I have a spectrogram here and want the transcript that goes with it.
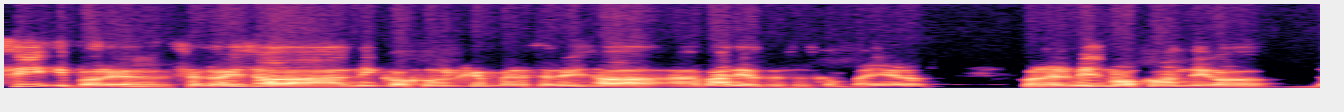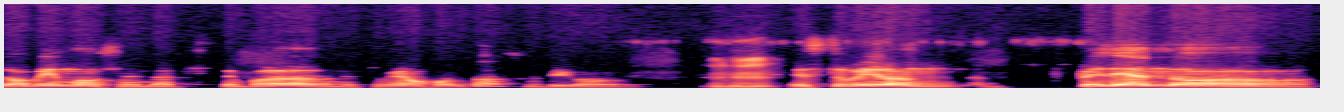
sí, y por, Mm. se lo hizo a Nico Hulkenberg, se lo hizo a, a varios de sus compañeros. Con el mismo con, digo, lo vimos en la temporada donde estuvieron juntos, digo, estuvieron peleando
